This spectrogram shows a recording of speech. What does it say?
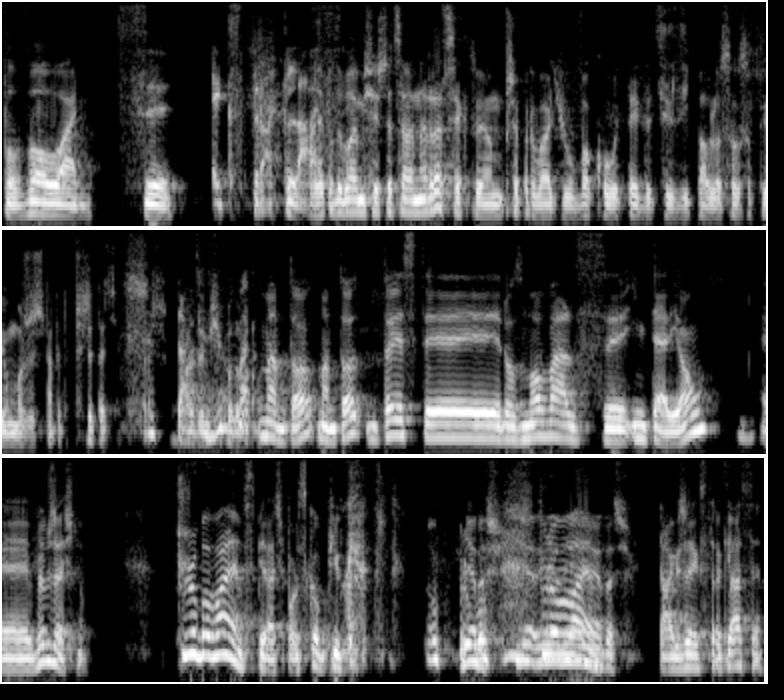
powołań z ekstraklasy. Ale podobała mi się jeszcze cała narracja, którą przeprowadził wokół tej decyzji Paulo Sousa. Ją możesz nawet przeczytać. Tak, Bardzo mi się ma- podobało. Mam to, mam to. To jest y, rozmowa z Interią y, we wrześniu. Próbowałem wspierać polską piłkę. No, Nie próbu- da się. Nie, nie, próbowałem. nie, nie da się. Także ekstraklasę.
